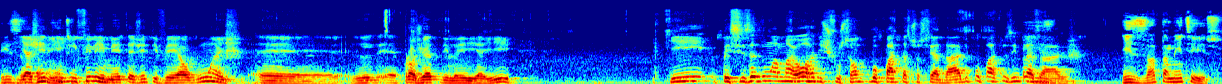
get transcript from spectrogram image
Exatamente. E a gente, infelizmente, a gente vê alguns é, é, projetos de lei aí que precisa de uma maior discussão por parte da sociedade e por parte dos empresários. Exatamente isso.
